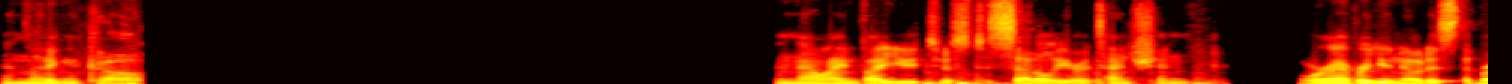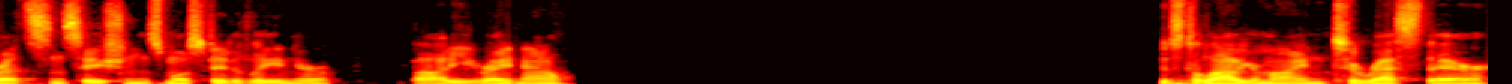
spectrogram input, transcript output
and letting it go. And now I invite you just to settle your attention wherever you mm-hmm. notice the breath sensations most vividly in your body right now. Just allow your mind to rest there.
